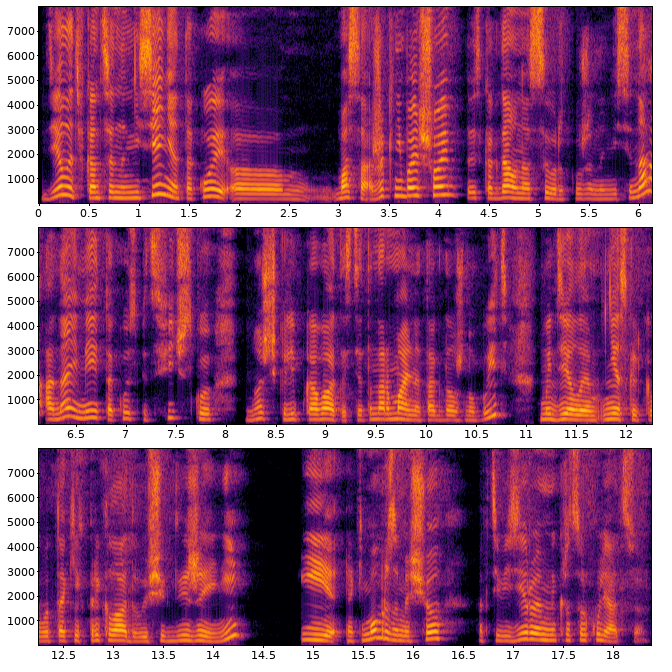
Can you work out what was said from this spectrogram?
делать в конце нанесения такой э, массажик небольшой. То есть, когда у нас сыворотка уже нанесена, она имеет такую специфическую немножечко липковатость. Это нормально, так должно быть. Мы делаем несколько вот таких прикладывающих движений и таким образом еще активизируем микроциркуляцию.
